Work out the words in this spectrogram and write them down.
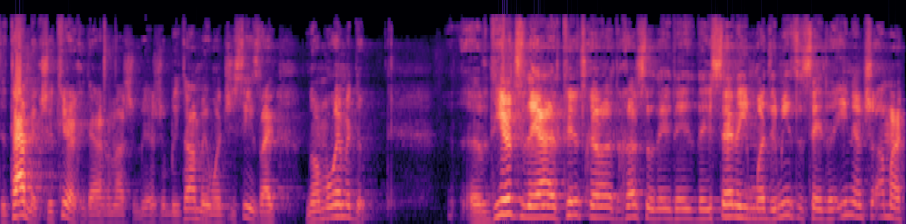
The tamik shatir kedarach. She'll be tummy when she sees like normal women do. Uh, here to the uh, because they they they said him what it means to say the inan shamar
